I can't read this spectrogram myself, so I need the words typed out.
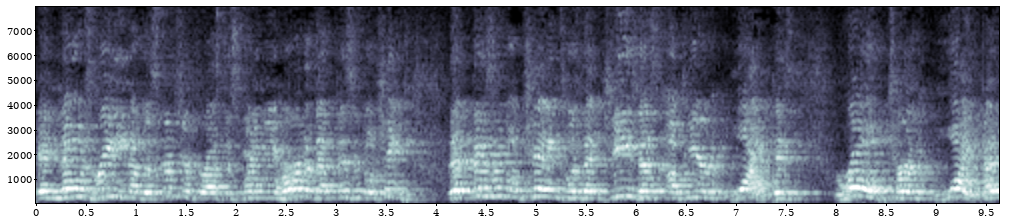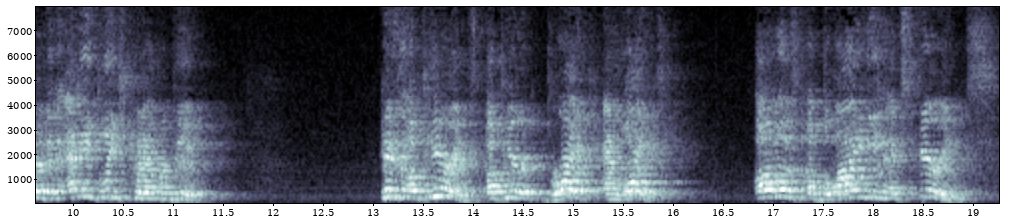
in Noah's reading of the scripture for us this morning, we heard of that physical change. That physical change was that Jesus appeared white. His robe turned white, better than any bleach could ever do. His appearance appeared bright and white, almost a blinding experience.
